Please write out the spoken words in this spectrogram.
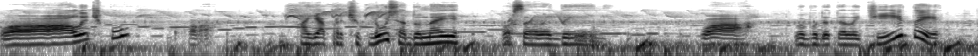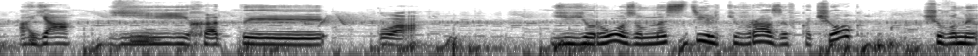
паличку, ва, а я причеплюся до неї посередині. Ва, ви будете летіти, а я їхати. Ва. Її розум настільки вразив качок, що вони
